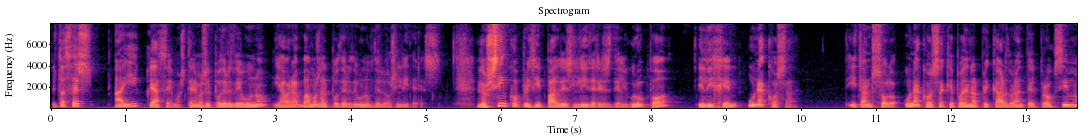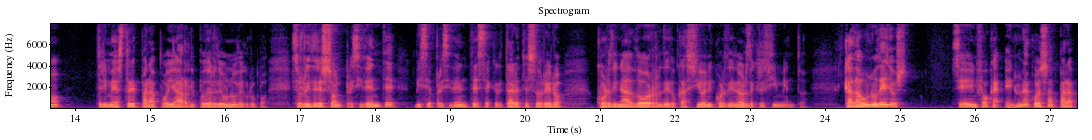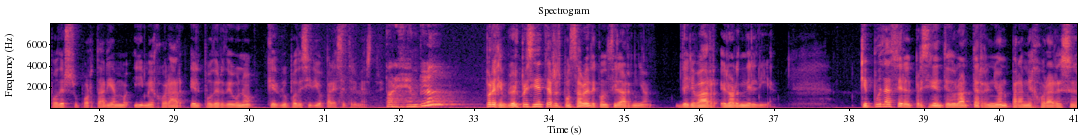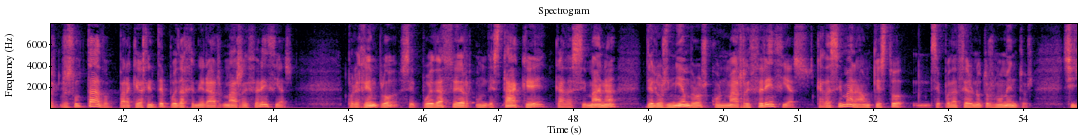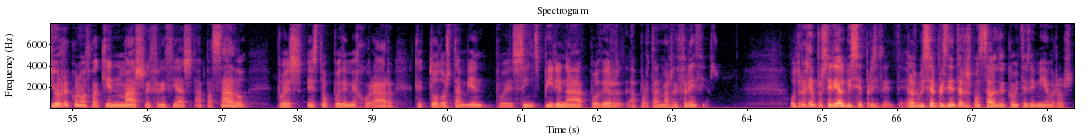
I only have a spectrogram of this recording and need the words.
Entonces, ahí, ¿qué hacemos? Tenemos el poder de uno y ahora vamos al poder de uno de los líderes. Los cinco principales líderes del grupo eligen una cosa y tan solo una cosa que pueden aplicar durante el próximo trimestre para apoyar el poder de uno de grupo. Esos líderes son presidente, vicepresidente, secretario tesorero, coordinador de educación y coordinador de crecimiento. Cada uno de ellos se enfoca en una cosa para poder soportar y, mejorar el poder de uno que el grupo decidió para ese trimestre. ¿Por ejemplo? Por ejemplo, el presidente es responsable de conducir la reunión, de llevar el orden del día. ¿Qué puede hacer el presidente durante la reunión para mejorar ese resultado, para que la gente pueda generar más referencias? Por ejemplo, se puede hacer un destaque cada semana de los miembros con más referencias, cada semana, aunque esto se puede hacer en otros momentos. Si yo reconozco a quién más referencias ha pasado, pues esto puede mejorar que todos también pues, se inspiren a poder aportar más referencias. Otro ejemplo sería el vicepresidente. El vicepresidente es responsable del comité de miembros.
